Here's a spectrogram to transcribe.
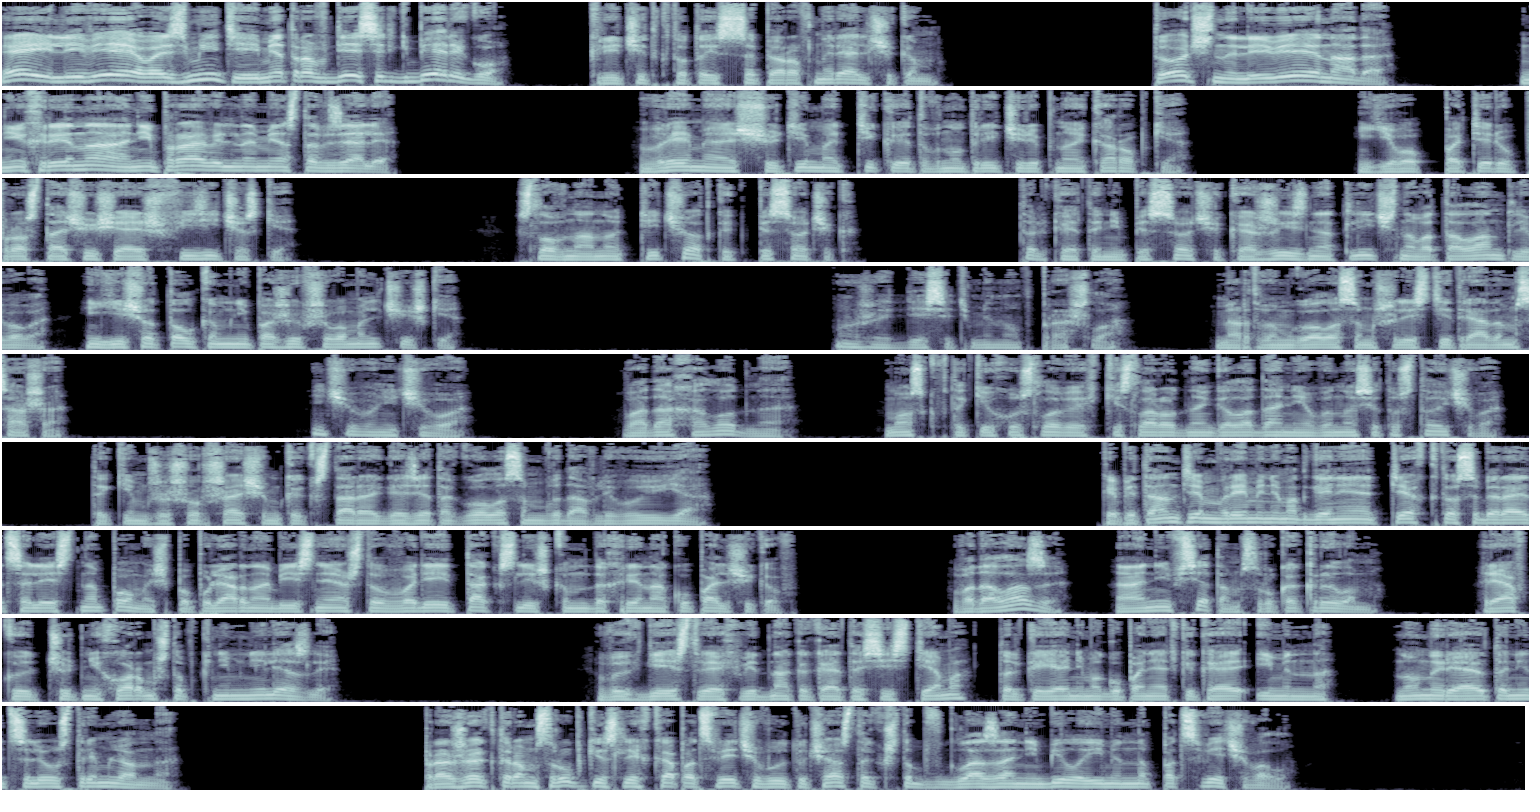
«Эй, левее возьмите и метров десять к берегу!» — кричит кто-то из саперов ныряльщикам. «Точно, левее надо! Ни хрена, они правильно место взяли!» Время ощутимо тикает внутри черепной коробки. Его потерю просто ощущаешь физически. Словно оно течет, как песочек. Только это не песочек, а жизнь отличного, талантливого и еще толком не пожившего мальчишки. Уже десять минут прошло. Мертвым голосом шелестит рядом Саша. Ничего, ничего. Вода холодная. Мозг в таких условиях кислородное голодание выносит устойчиво. Таким же шуршащим, как старая газета, голосом выдавливаю я. Капитан тем временем отгоняет тех, кто собирается лезть на помощь, популярно объясняя, что в воде и так слишком до хрена купальщиков. Водолазы, а они все там с рукокрылом, рявкают чуть не хором, чтоб к ним не лезли. В их действиях видна какая-то система, только я не могу понять, какая именно, но ныряют они целеустремленно. Прожектором с рубки слегка подсвечивают участок, чтобы в глаза не било, именно подсвечивал.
